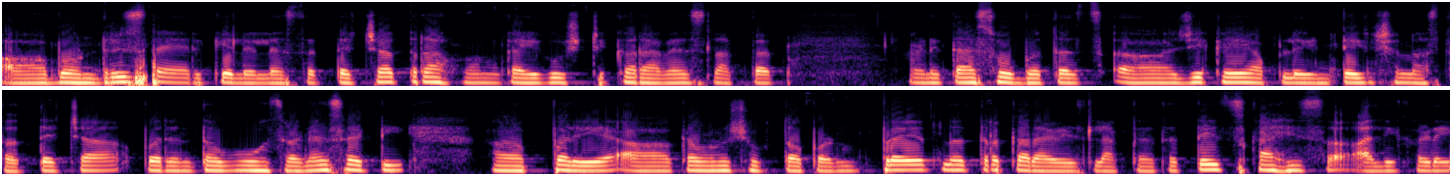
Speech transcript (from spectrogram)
बाउंड्रीज तयार केलेल्या असतात त्याच्यात राहून काही गोष्टी कराव्याच लागतात. आणि त्यासोबतच जे काही आपलं इंटेन्शन असतात त्याच्यापर्यंत पोहोचण्यासाठी पर्याय काय म्हणू शकतो आपण प्रयत्न तर करावेच लागतात. तर तेच काहीसं अलीकडे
